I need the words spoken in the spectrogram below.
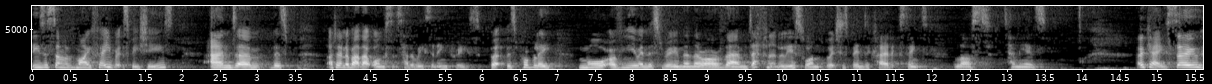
these are some of my favorite species. And um, there's, I don't know about that one because it's had a recent increase, but there's probably more of you in this room than there are of them. Definitely this one, which has been declared extinct the last 10 years. Okay, so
